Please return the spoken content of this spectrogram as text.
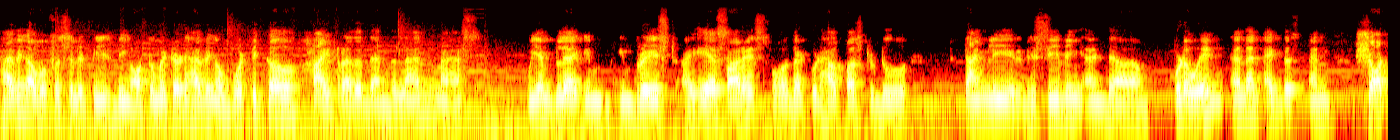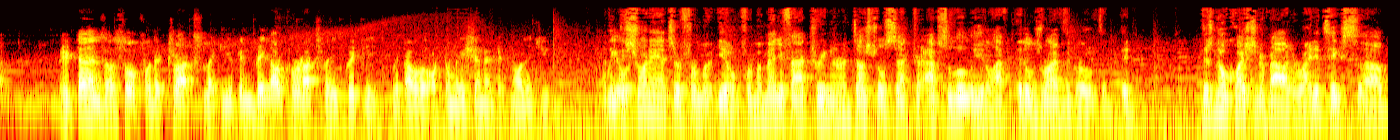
having our facilities being automated, having a vertical height rather than the land mass, we employ, em, embraced ASRS for that could help us to do timely receiving and uh, put away, and then this and short returns also for the trucks. Like you can bring out products very quickly with our automation and technology. I think the short answer from a, you know from a manufacturing or industrial sector, absolutely, it'll have it'll drive the growth. It, it there's no question about it, right? It takes uh,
